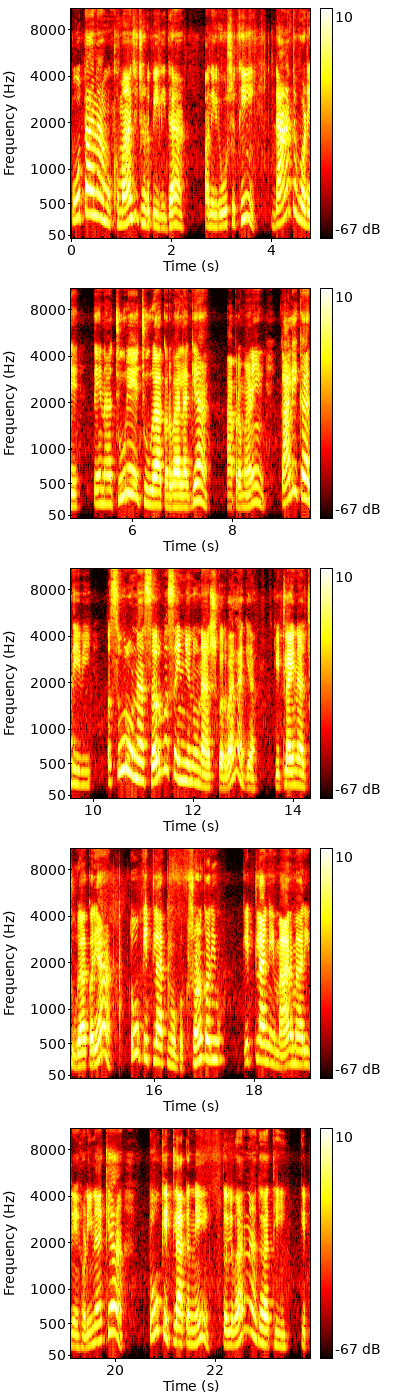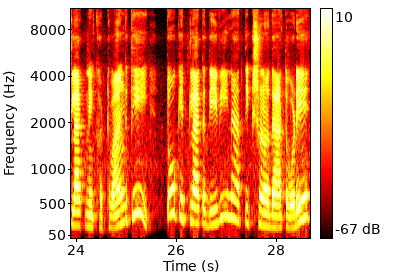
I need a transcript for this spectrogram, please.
પોતાના મુખમાં જ ઝડપી લીધા અને રોષથી દાંત વડે તેના ચૂરે ચૂરા કરવા લાગ્યા. આ પ્રમાણે કાલિકા દેવી અસુરોના સર્વ સૈન્યનો નાશ કરવા લાગ્યા. કેટલાયના ચૂરા કર્યા તો કેટલાકનું ભક્ષણ કર્યું. કેટલાને માર મારીને હણી નાખ્યા? તો કેટલાકને તલવારના ઘાથી, કેટલાકને ખઠવાંગથી, તો કેટલાક દેવીના તીક્ષ્ણ દાંત વડે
